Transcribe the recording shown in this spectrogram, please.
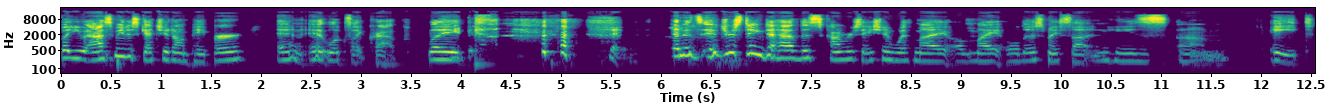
but you asked me to sketch it on paper and it looks like crap. Like and it's interesting to have this conversation with my my oldest my son. He's um eight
